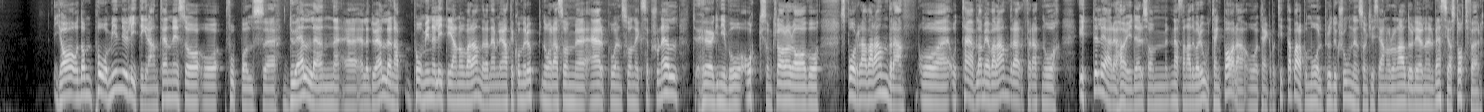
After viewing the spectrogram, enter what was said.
Ja, och de påminner ju lite grann. Tennis och, och fotbollsduellen, eh, eller duellerna, påminner lite grann om varandra. Nämligen att det kommer upp några som eh, är på en sån exceptionellt hög nivå och som klarar av att sporra varandra. Och, eh, och tävla med varandra för att nå ytterligare höjder som nästan hade varit otänkbara att tänka på. Titta bara på målproduktionen som Cristiano Ronaldo och Lionel Messi har stått för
